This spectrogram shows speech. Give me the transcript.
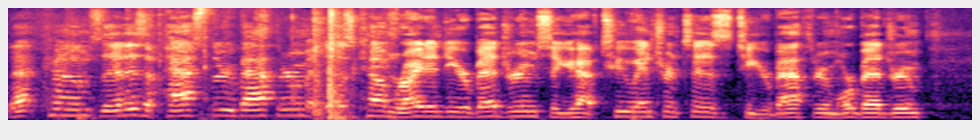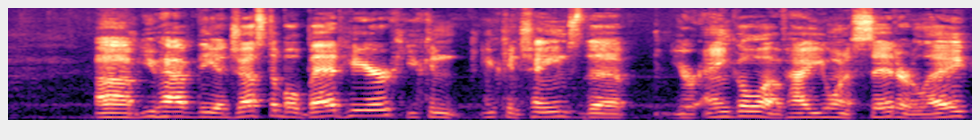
That comes, that is a pass-through bathroom. It does come right into your bedroom, so you have two entrances to your bathroom or bedroom. Um, you have the adjustable bed here. You can you can change the your angle of how you want to sit or lay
